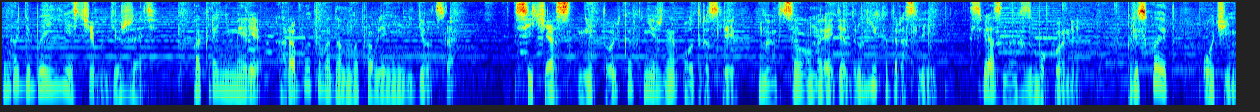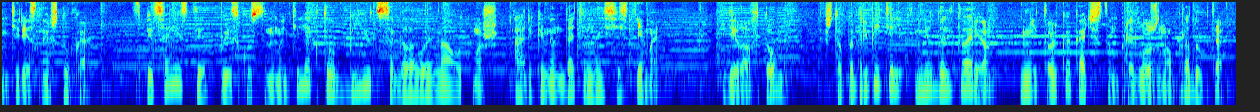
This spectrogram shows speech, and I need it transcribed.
вроде бы и есть чем удержать. По крайней мере, работа в этом направлении ведется. Сейчас не только в книжной отрасли, но и в целом ряде других отраслей, связанных с буквами, происходит очень интересная штука. Специалисты по искусственному интеллекту бьются головой на отмашь о рекомендательной системы. Дело в том, что потребитель не удовлетворен не только качеством предложенного продукта –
